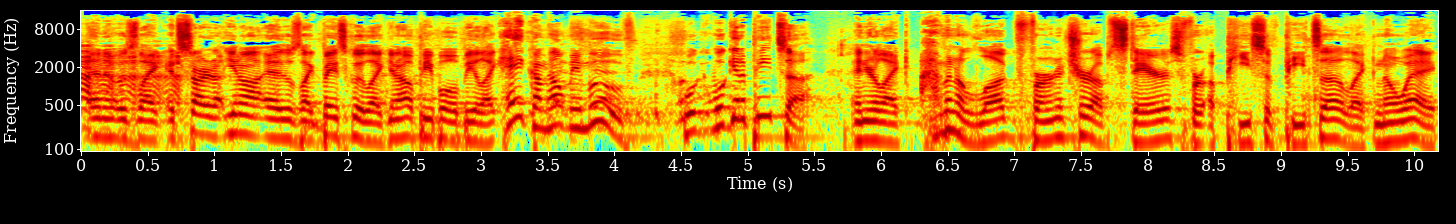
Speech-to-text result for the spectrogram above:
And it was like it started. You know, it was like basically like you know how people will be like, "Hey, come help me move. We'll, we'll get a pizza." And you're like, I'm gonna lug furniture upstairs for a piece of pizza? Like, no way.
